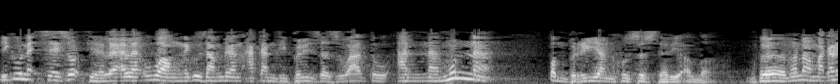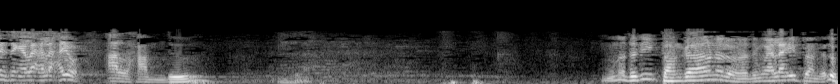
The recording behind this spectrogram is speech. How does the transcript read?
Iku nek sesuk dielek-elek uang niku sampean akan diberi sesuatu annamunna pemberian khusus dari Allah. Ngono makanya sing elek-elek ayo alhamdulillah. Ngono dadi bangga ngono lho, dadi ngeleki bangga. Lho,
